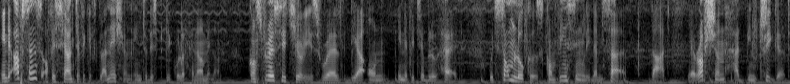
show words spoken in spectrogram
In the absence of a scientific explanation into this particular phenomenon, conspiracy theories reared their own inevitable head, with some locals convincingly themselves that the eruption had been triggered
